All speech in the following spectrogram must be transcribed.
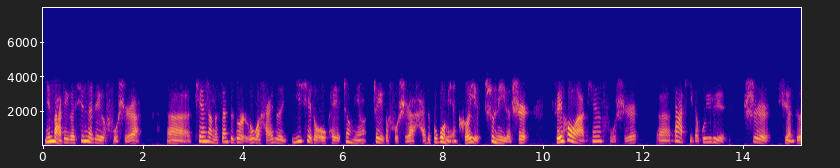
您把这个新的这个辅食啊，呃，添上个三四对儿，如果孩子一切都 OK，证明这个辅食啊孩子不过敏，可以顺利的吃。随后啊，添辅食，呃，大体的规律是选择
